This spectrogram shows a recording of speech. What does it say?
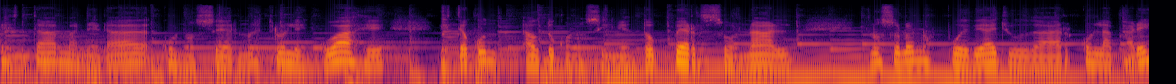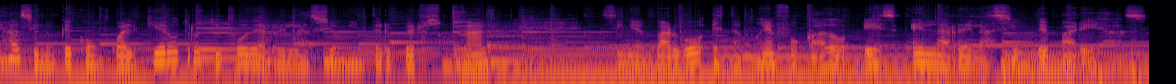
esta manera a conocer nuestro lenguaje, este autoconocimiento personal, no solo nos puede ayudar con la pareja, sino que con cualquier otro tipo de relación interpersonal. Sin embargo, estamos enfocados es en la relación de parejas.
